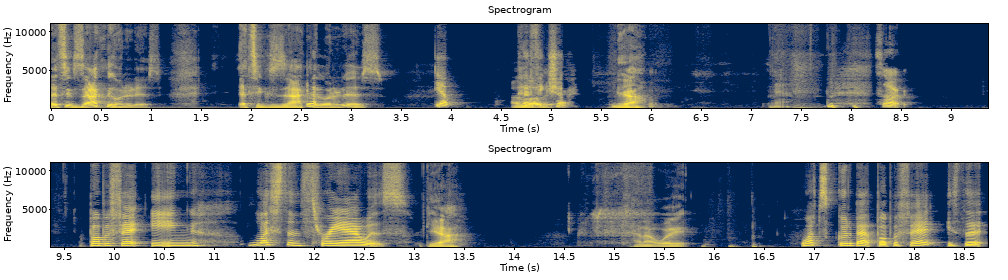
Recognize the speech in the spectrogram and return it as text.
That's exactly what it is. That's exactly yep. what it is. Yep. I Perfect show. Yeah. Yeah. so, Boba Fett in less than three hours. Yeah. Cannot wait. What's good about Boba Fett is that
